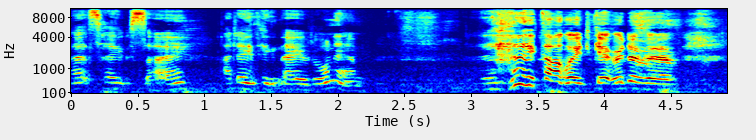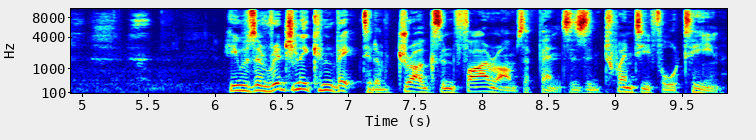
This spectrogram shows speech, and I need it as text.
Let's hope so. I don't think they would want him. they can't wait to get rid of him. He was originally convicted of drugs and firearms offences in 2014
